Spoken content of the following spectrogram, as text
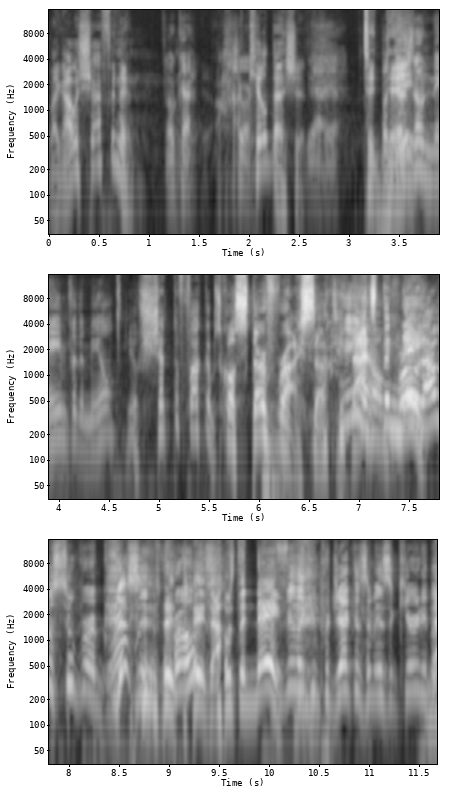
Like I was chefing it. Okay, sure. I killed that shit. Yeah, yeah. Today, But there's no name for the meal. yo, shut the fuck up. It's called stir fry, son. Damn, That's the bro, name. that was super aggressive, bro. that was the name. I feel like you projected some insecurity about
